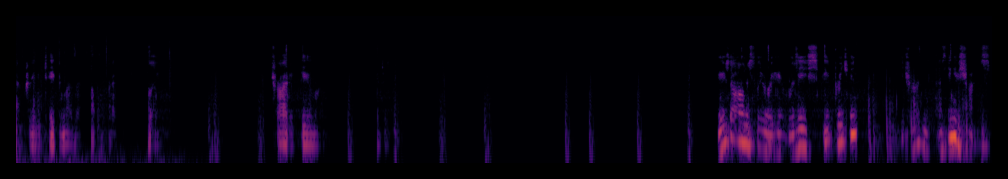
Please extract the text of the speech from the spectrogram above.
after you take back, I like try to do He's honestly right here. Was he speed bridging? He tried. to- I think he's trying to. Speed.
